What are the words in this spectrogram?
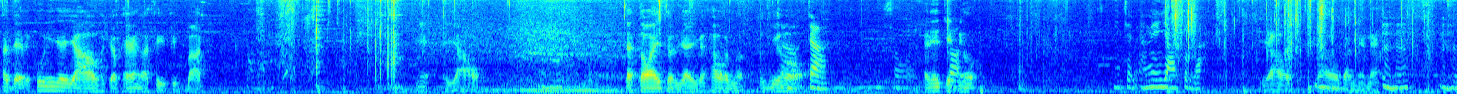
ถ้าเด็คู่นี้จะยาวจะแพงกว่าสี่สิบบาท เนี่ยยาว แต่ซอยส่วนใหญ่ก็เท่ากันหมดทุกยี่ห้อจ้าซอยอันนี้เจ็ดนิ้ว นี่เจ็ดอันนี้ยาวสุดละ ยาวยาวกันเนี่ยนะอือฮึอือฮึ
